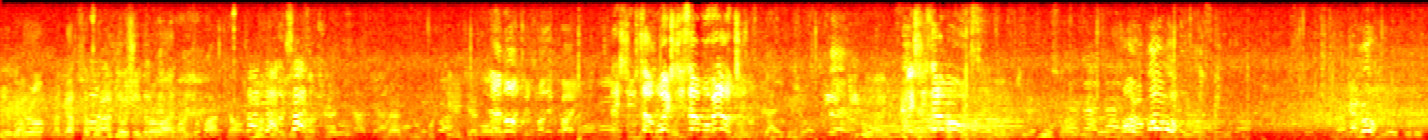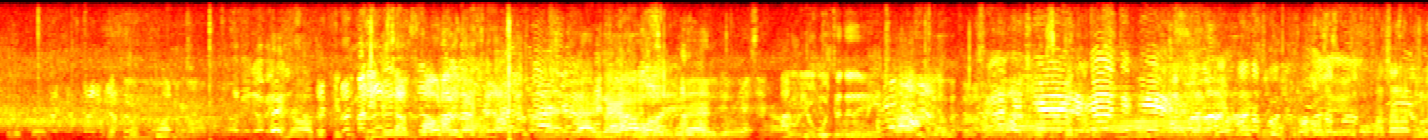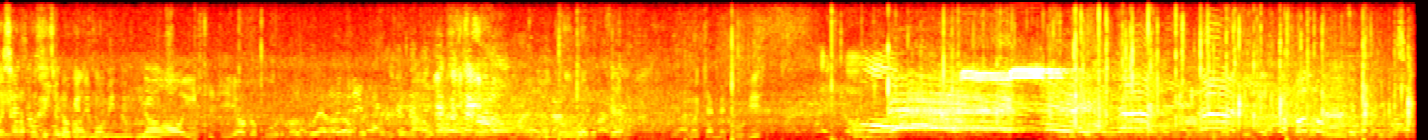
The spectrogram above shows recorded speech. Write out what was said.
Io la cazza partita centravanti. No, io quello che dicevo, l'altro portiere già sta. Esci Samu, esci Samu, veloce! Esci Samu! Paolo, Paolo! No, perché! Paolo della bravi ragazzi, bello. Io, io molto te Ma sarà dove sono Vicino che nel momento in cui... No, io ci gioco pure, ma il governo dopo è Ma non due perché? Non c'è ne fuochi?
